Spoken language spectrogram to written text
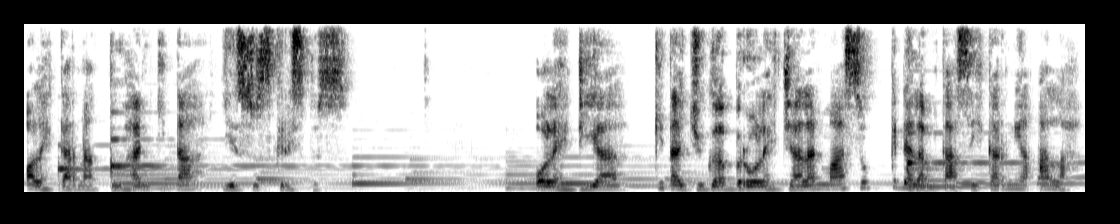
oleh karena Tuhan kita Yesus Kristus. Oleh Dia, kita juga beroleh jalan masuk ke dalam kasih karunia Allah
